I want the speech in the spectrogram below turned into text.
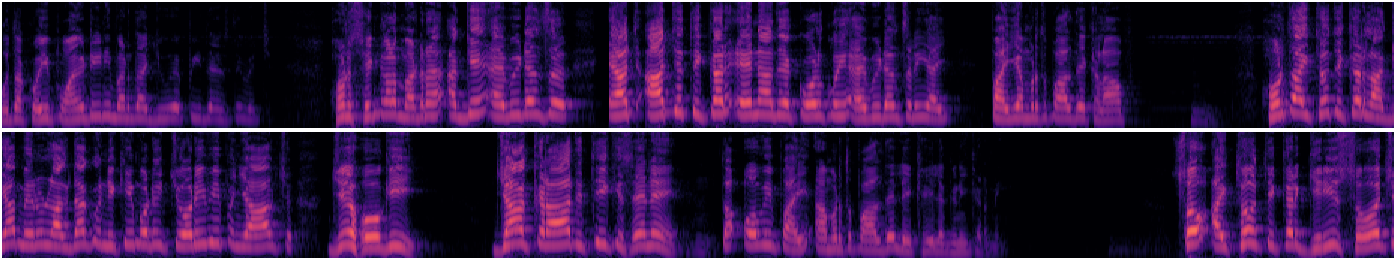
ਉਹ ਤਾਂ ਕੋਈ ਪੁਆਇੰਟ ਹੀ ਨਹੀਂ ਬਣਦਾ ਯੂਏਪੀ ਦਾ ਇਸ ਦੇ ਵਿੱਚ। ਹੁਣ ਸਿੰਗਲ ਮਰਡਰ ਹੈ। ਅੱਗੇ ਐਵੀਡੈਂਸ ਅੱਜ ਅੱਜ ਤੱਕਰ ਇਹਨਾਂ ਦੇ ਕੋਲ ਕੋਈ ਐਵੀਡੈਂਸ ਨਹੀਂ ਆਈ। ਭਾਈ ਅਮਰਤਪਾਲ ਦੇ ਖਿਲਾਫ। ਹੁਣ ਤਾਂ ਇੱਥੋਂ ਤੱਕਰ ਲੱਗ ਗਿਆ, ਮੈਨੂੰ ਲੱਗਦਾ ਕੋਈ ਨਿੱਕੀ ਮੋਟੀ ਚੋਰੀ ਵੀ ਪੰਜਾਬ 'ਚ ਜੇ ਹੋ ਗਈ ਜਾਂ ਕਰਾ ਦਿੱਤੀ ਕਿਸੇ ਨੇ, ਤਾਂ ਉਹ ਵੀ ਭਾਈ ਅਮਰਤਪਾਲ ਦੇ ਲੇਖੇ ਹੀ ਲੱਗਣੀ ਕਰਨੀ। ਸੋ ਇੱਥੋਂ ਤੱਕਰ ਗਿਰੀ ਸੋਚ,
